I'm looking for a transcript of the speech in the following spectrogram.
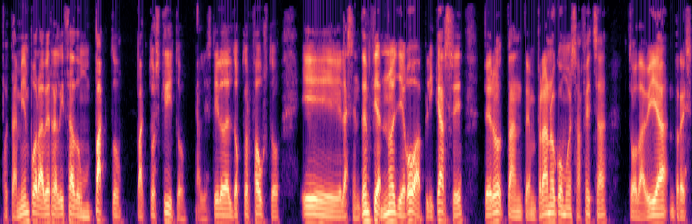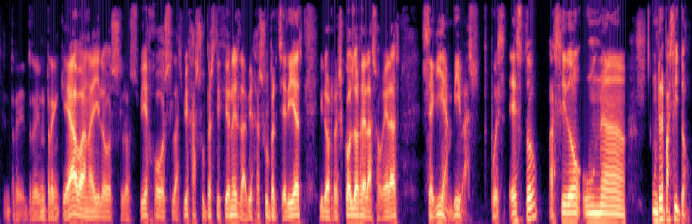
pues, también por haber realizado un pacto, pacto escrito, al estilo del doctor Fausto. Eh, la sentencia no llegó a aplicarse, pero tan temprano como esa fecha todavía renqueaban ahí los, los, viejos, las viejas supersticiones, las viejas supercherías y los rescoldos de las hogueras seguían vivas. Pues esto ha sido una, un repasito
